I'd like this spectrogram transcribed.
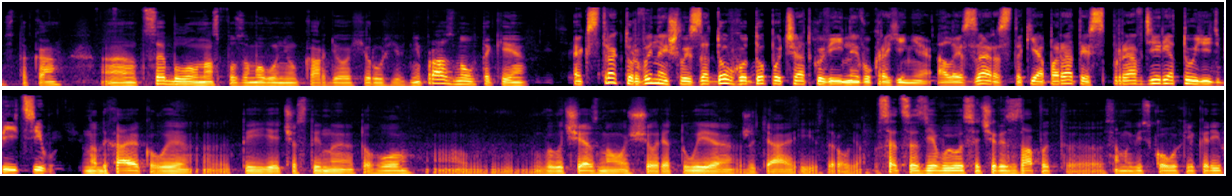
Ось така. Це було у нас по замовленню кардіохірургів Дніпра. Знов таки. Екстрактор винайшли задовго до початку війни в Україні, але зараз такі апарати справді рятують бійців. Надихає, коли е, ти є частиною того е, величезного, що рятує життя і здоров'я. Все це з'явилося через запит е, саме військових лікарів.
